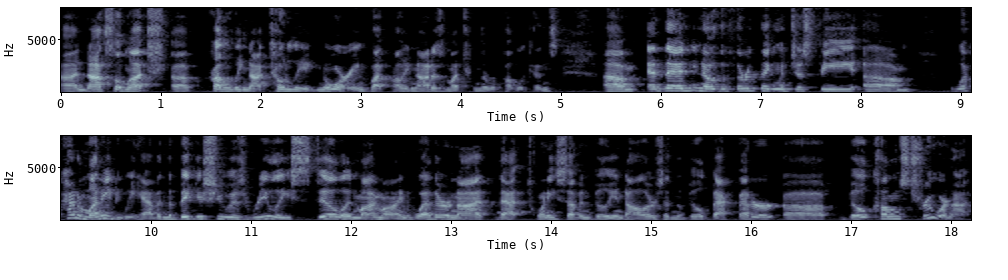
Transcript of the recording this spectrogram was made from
Uh, not so much, uh, probably not totally ignoring, but probably not as much from the Republicans. Um, and then, you know, the third thing would just be, um, what kind of money do we have? And the big issue is really still, in my mind, whether or not that $27 billion in the Build Back Better uh, bill comes true or not.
